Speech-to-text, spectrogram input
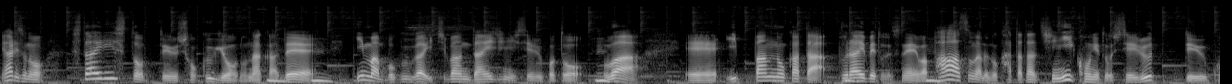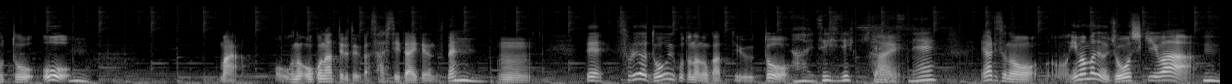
やはりそのスタイリストっていう職業の中で、うん。うん今僕が一番大事にしていることは、えー一般の方プライベートですね、はうん。パーソナルの方たちにコネートをしているっていうことを、うん。まあお行っているというかさせていただいてるんですうね。ん。うん。でそれはどういうことなのかっていうとはい、ぜひぜひ聞きたいですね。やはりその今までの常識はうん。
